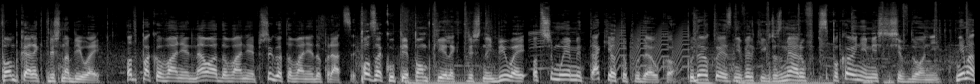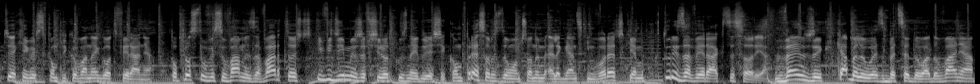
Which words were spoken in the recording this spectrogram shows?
Pompka elektryczna Biway. Odpakowanie, naładowanie, przygotowanie do pracy. Po zakupie pompki elektrycznej Biway otrzymujemy takie oto pudełko. Pudełko jest niewielkich rozmiarów, spokojnie mieści się w dłoni. Nie ma tu jakiegoś skomplikowanego otwierania. Po prostu wysuwamy zawartość i widzimy, że w środku znajduje się kompresor z dołączonym eleganckim woreczkiem, który zawiera akcesoria. Wężyk, kabel USB-C do ładowania,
